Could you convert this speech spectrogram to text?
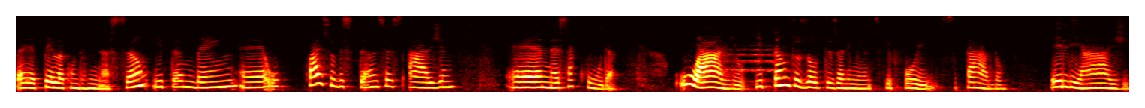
é, pela contaminação e também é, o, quais substâncias agem é, nessa cura. O alho e tantos outros alimentos que foi citado, ele age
